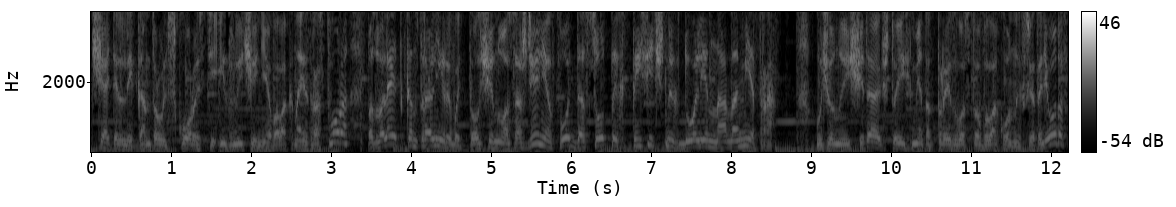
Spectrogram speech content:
тщательный контроль скорости извлечения волокна из раствора позволяет контролировать толщину осаждения вплоть до сотых тысячных доли нанометра – Ученые считают, что их метод производства волоконных светодиодов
